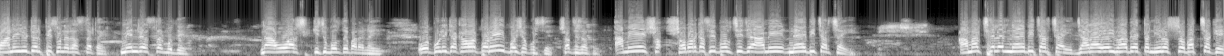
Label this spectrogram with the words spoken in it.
বাহান্ন ইউনিটের পিছনের রাস্তাটায় মেন রাস্তার মধ্যে। না, ও আর কিছু বলতে পারে নাই। ও গুলিটা খাওয়ার পরেই বসে পড়ছে, সাথে সাথে। আমি সবার কাছেই বলছি যে আমি ন্যায় বিচার চাই। আমার ছেলের ন্যায় বিচার চাই, যারা এইভাবে একটা নিরস্ত্র বাচ্চাকে,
